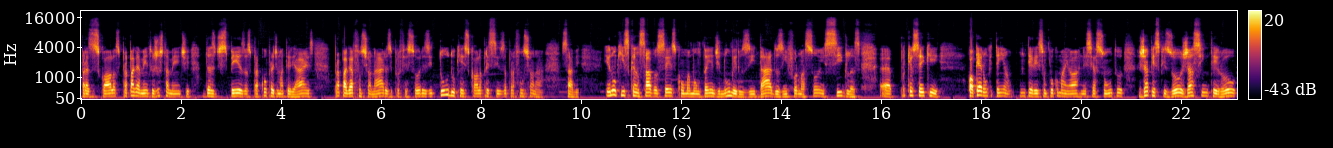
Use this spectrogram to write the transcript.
para as escolas, para pagamento justamente das despesas, para compra de materiais, para pagar funcionários e professores e tudo o que a escola precisa para funcionar, sabe? Eu não quis cansar vocês com uma montanha de números e dados, informações, siglas, uh, porque eu sei que qualquer um que tenha um interesse um pouco maior nesse assunto já pesquisou, já se inteirou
